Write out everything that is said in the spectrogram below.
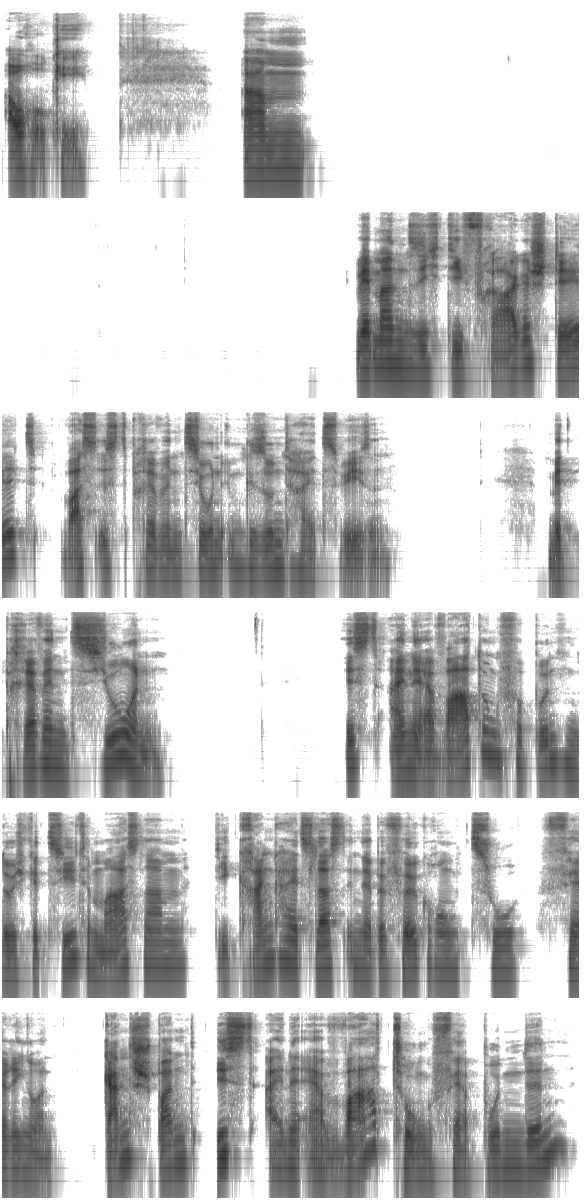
Auch okay. Ähm wenn man sich die Frage stellt: „Was ist Prävention im Gesundheitswesen?“ Mit Prävention ist eine Erwartung verbunden, durch gezielte Maßnahmen die Krankheitslast in der Bevölkerung zu verringern. Ganz spannend, ist eine Erwartung verbunden,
